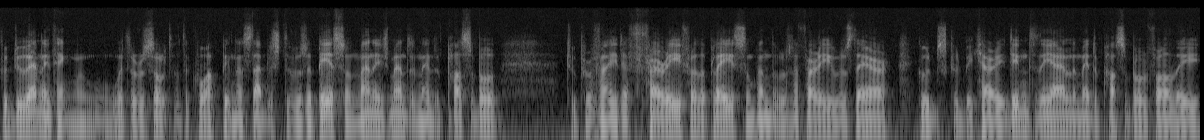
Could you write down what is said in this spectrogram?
could do anything. With the result of the co-op being established, there was a base of management. It made it possible to provide a ferry for the place, and when there was a ferry was there, goods could be carried into the island and made it possible for the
